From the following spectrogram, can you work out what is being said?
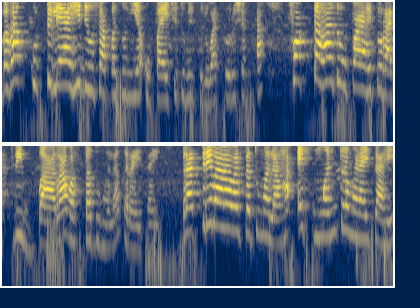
बघा कुठल्याही दिवसापासून या उपायाची तुम्ही सुरुवात करू शकता. फक्त हा जो उपाय आहे तो रात्री बारा वाजता तुम्हाला करायचा आहे. रात्री बारा वाजता तुम्हाला हा एक मंत्र म्हणायचा आहे.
